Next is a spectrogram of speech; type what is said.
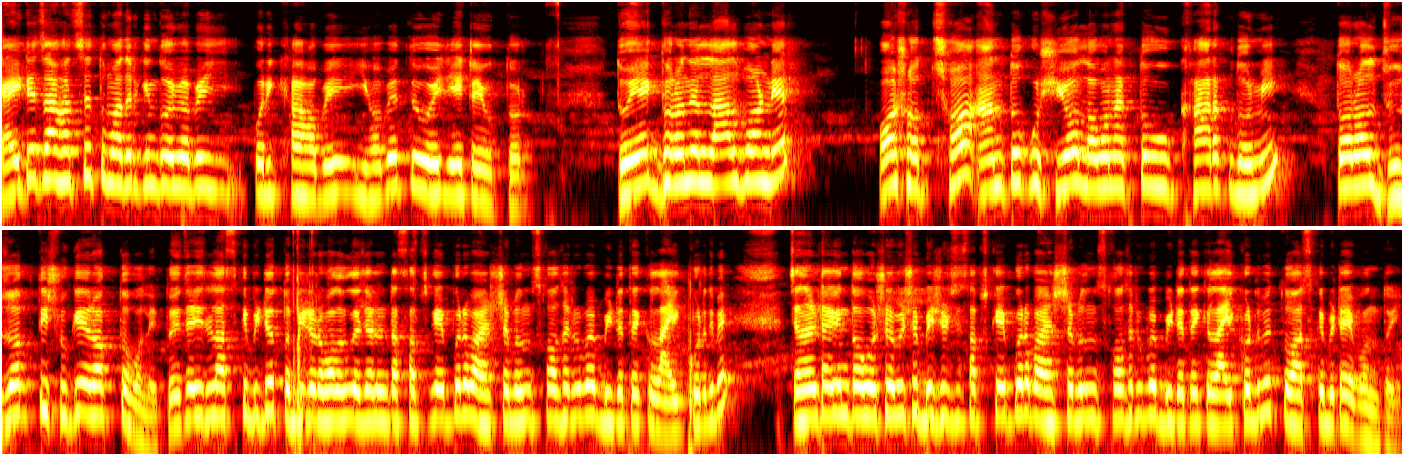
গাইডে যা হচ্ছে, তোমাদের কিন্তু ওইভাবেই পরীক্ষা হবে, ই হবে, তো ওই এটাই উত্তর। তো এক ধরনের লাল বর্ণের, অস্বচ্ছ, আন্তঃকোষীয়, লবণাক্ত ও ক্ষারধর্মী তরল ঝুজক্তি সুখে রক্ত বলে। তো এটা ছিল আজকে ভিডিও তো ভিডিওর ভালো লাগলে চ্যানেলটা সাবস্ক্রাইব করে বা হ্যাশট্যাগ বেলুন্স কল থাকবে ভিডিও থেকে লাইক করে দিবে। চ্যানেলটা কিন্তু অবশ্যই অবশ্যই বেশি বেশি সাবস্ক্রাইব করে বা হ্যাশট্যাগ বেলুন্স কল থাকবে ভিডিও থেকে লাইক করে দেবে। তো আজকে ভিডিও এই পর্যন্তই।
